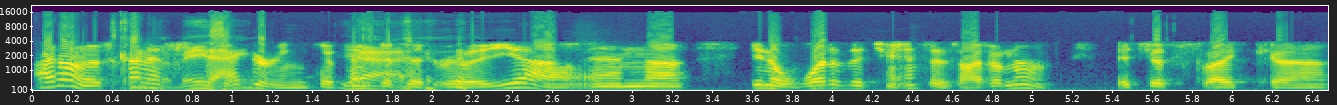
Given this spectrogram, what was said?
I don't know, it's kind, Kind of staggering to think Yeah. of it really. Yeah. And uh, you know, what are the chances? I don't know. It's just like uh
